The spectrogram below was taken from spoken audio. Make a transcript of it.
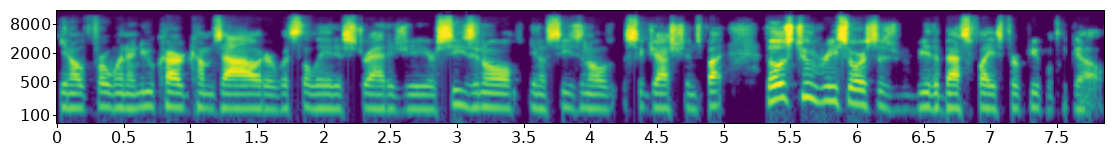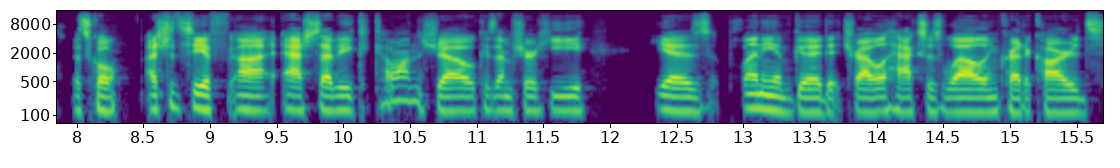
you know, for when a new card comes out or what's the latest strategy or seasonal, you know, seasonal suggestions. But those two resources would be the best place for people to go. That's cool. I should see if uh, Ask Sebby could come on the show because I'm sure he he has plenty of good travel hacks as well and credit cards.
